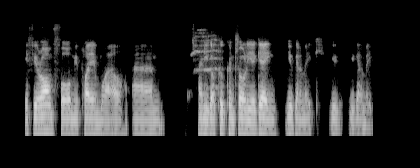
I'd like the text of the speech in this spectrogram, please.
if you're on form you're playing well um, and you got good control of your game you're going to make you you're going to make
